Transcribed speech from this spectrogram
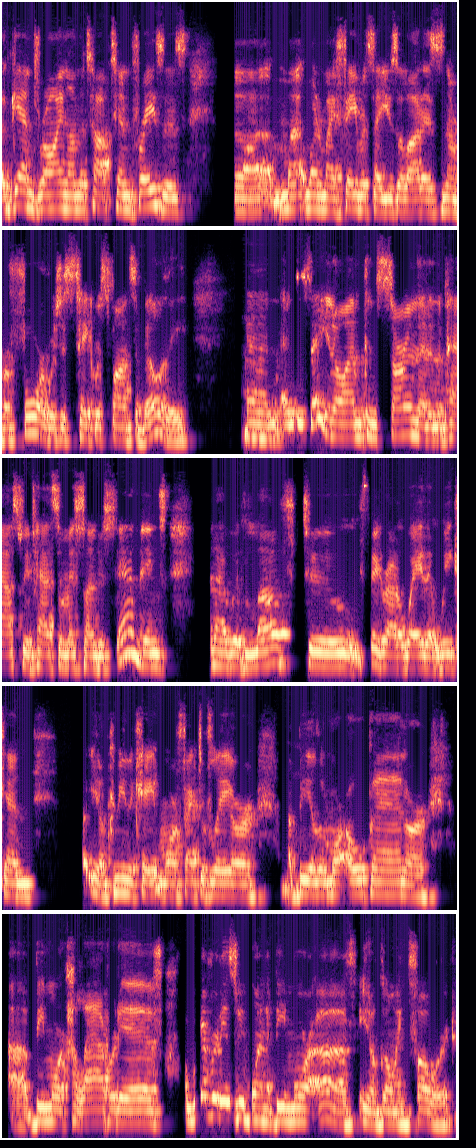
again drawing on the top 10 phrases uh, my, one of my favorites i use a lot is number four which is take responsibility and and to say you know i'm concerned that in the past we've had some misunderstandings and i would love to figure out a way that we can you know communicate more effectively or uh, be a little more open or uh, be more collaborative or whatever it is we want to be more of you know going forward.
